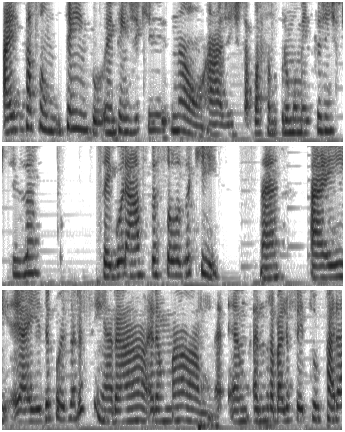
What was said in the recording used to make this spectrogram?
Aí passou um tempo, eu entendi que não, a gente está passando por um momento que a gente precisa segurar as pessoas aqui, né? Aí, aí depois era assim, era, era, uma, era um trabalho feito para,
